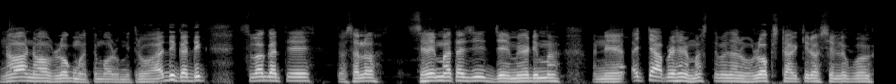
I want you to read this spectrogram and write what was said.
નવા નવા વ્લોગમાં તમારું મિત્રો હાર્દિક હાર્દિક સ્વાગત છે. તો ચાલો, જય માતાજી, જય મેડીમાં. અને અત્યારે આપણે છે ને મસ્ત મજાનો વ્લોગ સ્ટાર્ટ કર્યો છે લગભગ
